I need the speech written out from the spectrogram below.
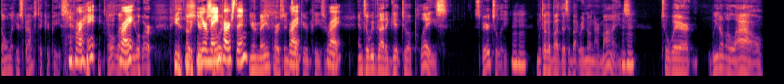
don't let your spouse take your peace. right. Don't let Right. your, you know, your, Your, main person. your main person Right. take your peace, right? Right. And so we've got to get to a place spiritually hmm we talk about this about renewing our minds Mhm. to where we don't allow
